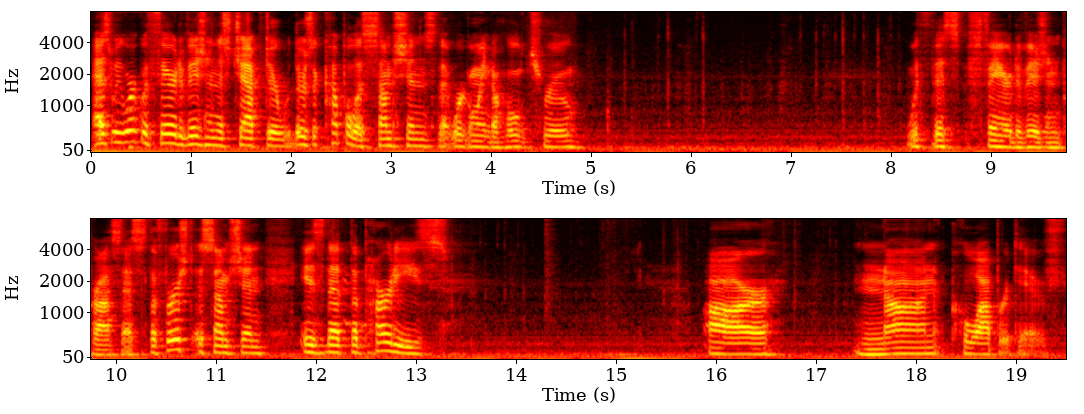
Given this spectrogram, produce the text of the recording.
As we work with fair division in this chapter, there's a couple assumptions that we're going to hold true with this fair division process. The first assumption is that the parties are non-cooperative.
